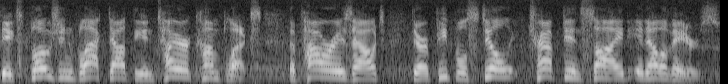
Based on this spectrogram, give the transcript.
The explosion blacked out the entire complex. The power is out. There are people still trapped inside in elevators.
